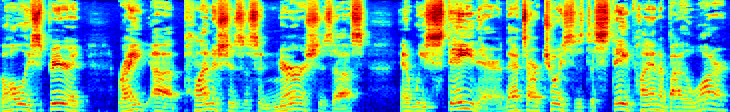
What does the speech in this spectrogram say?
the Holy Spirit, right, uh, plenishes us and nourishes us, and we stay there. That's our choice is to stay planted by the water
